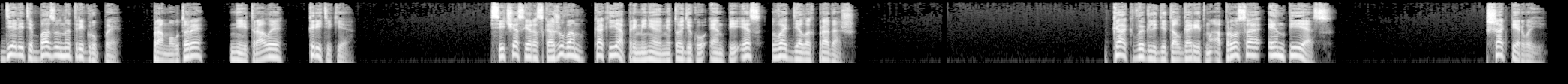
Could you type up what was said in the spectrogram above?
делите базу на три группы – промоутеры, нейтралы, критики. Сейчас я расскажу вам, как я применяю методику NPS в отделах продаж. Как выглядит алгоритм опроса NPS? Шаг первый.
